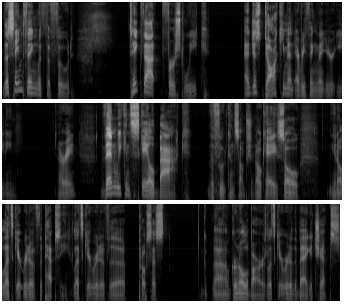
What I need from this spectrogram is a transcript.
The same thing with the food. Take that first week and just document everything that you're eating. All right. Then we can scale back the food consumption. Okay, so you know, let's get rid of the Pepsi. Let's get rid of the processed uh, granola bars. Let's get rid of the bag of chips,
